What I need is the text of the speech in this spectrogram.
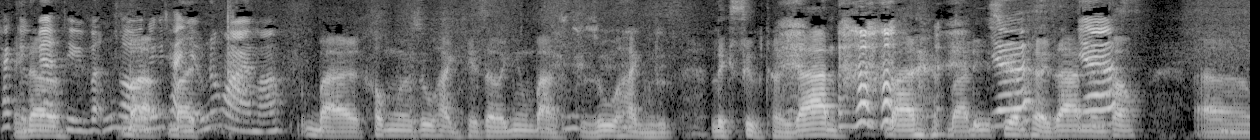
Sách tiếng Việt thì vẫn có bà- những trải bà- nghiệm nước ngoài mà. bà không du hành thế giới nhưng bà du hành lịch sử thời gian. Bà bà đi xuyên Yes, thời gian yes. đúng không? Ờ,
